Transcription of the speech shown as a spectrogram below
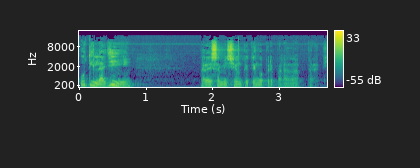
útil allí para esa misión que tengo preparada para ti.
